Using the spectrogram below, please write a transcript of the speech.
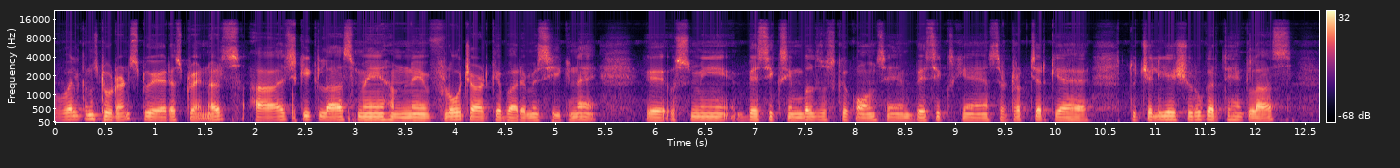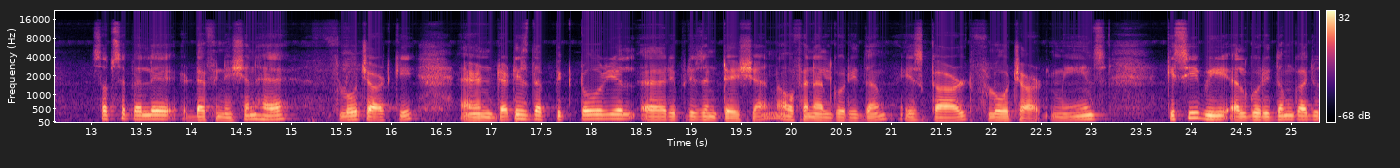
Welcome students to ace trainers आज की क्लास में हमने फ़्लो चार्ट के बारे में सीखना है कि उसमें बेसिक सिंबल्स उसके कौन से हैं बेसिक्स क्या हैं स्ट्रक्चर क्या है। तो चलिए शुरू करते हैं क्लास सबसे पहले डेफिनेशन है फ़्लो चार्ट की and that is the pictorial representation of an algorithm is called flow chart means किसी भी एल्गोरिदम का जो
